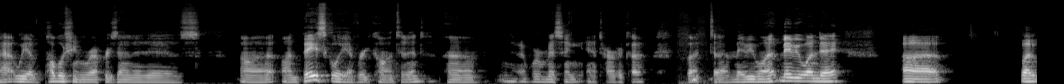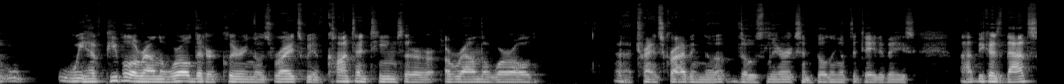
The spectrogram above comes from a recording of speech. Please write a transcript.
uh, we have publishing representatives uh, on basically every continent. Uh, we're missing Antarctica, but uh, maybe one maybe one day. but we have people around the world that are clearing those rights. We have content teams that are around the world transcribing the, those lyrics and building up the database because that's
